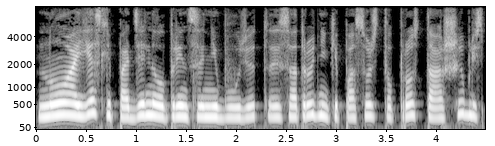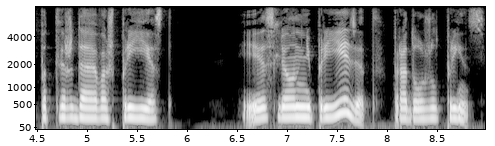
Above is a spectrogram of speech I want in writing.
«Ну, а если поддельного принца не будет, и сотрудники посольства просто ошиблись, подтверждая ваш приезд?» «Если он не приедет», — продолжил принц,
